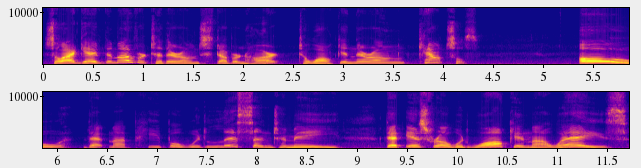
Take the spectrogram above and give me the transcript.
So I gave them over to their own stubborn heart to walk in their own counsels. Oh, that my people would listen to me that Israel would walk in my ways,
